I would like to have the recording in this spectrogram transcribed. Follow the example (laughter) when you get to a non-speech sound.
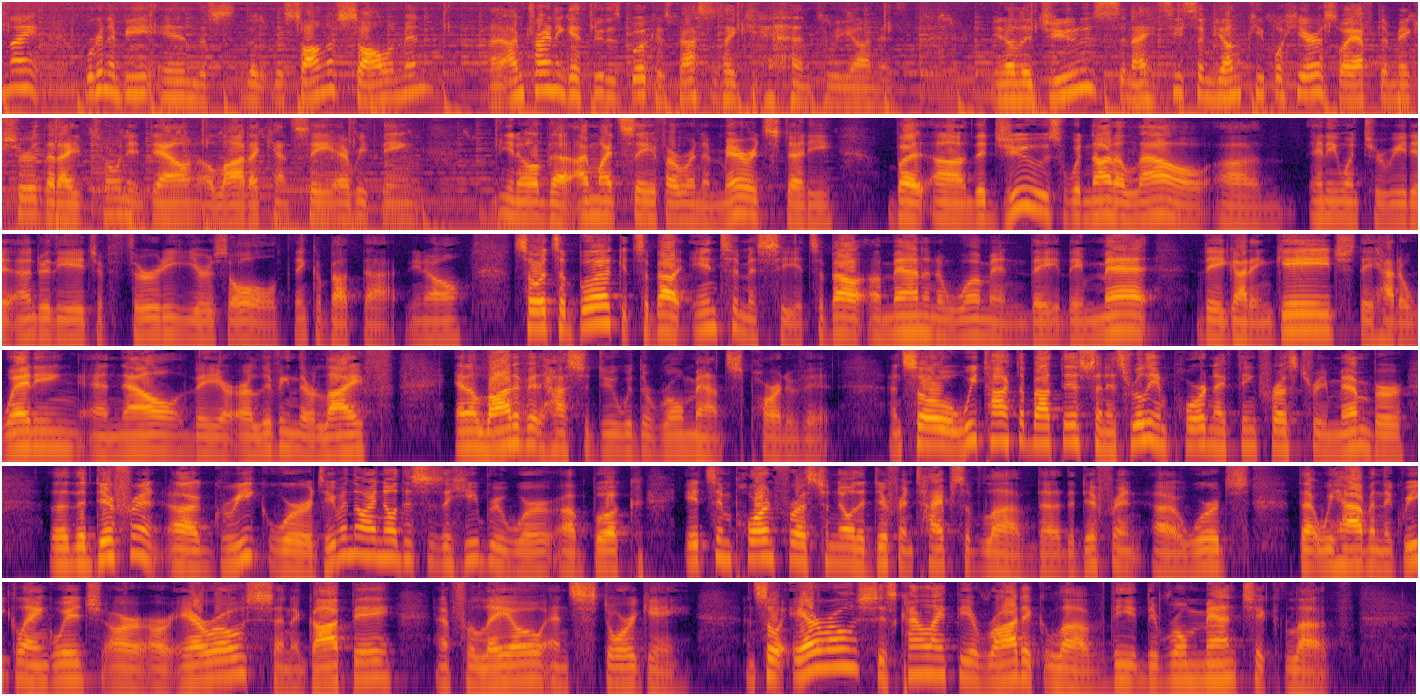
tonight we're going to be in the, the, the Song of Solomon. I'm trying to get through this book as fast as I can, (laughs) to be honest. You know, the Jews, and I see some young people here, so I have to make sure that I tone it down a lot. I can't say everything, you know, that I might say if I were in a marriage study. But uh, the Jews would not allow uh, anyone to read it under the age of 30 years old. Think about that, you know? So it's a book, it's about intimacy, it's about a man and a woman. They, they met, they got engaged, they had a wedding, and now they are living their life. And a lot of it has to do with the romance part of it. And so we talked about this, and it's really important, I think, for us to remember the, the different uh, Greek words, even though I know this is a Hebrew word, uh, book, it's important for us to know the different types of love, the, the different uh, words that we have in the Greek language are, are eros and agape and phileo and storge. And so eros is kind of like the erotic love, the, the romantic love.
